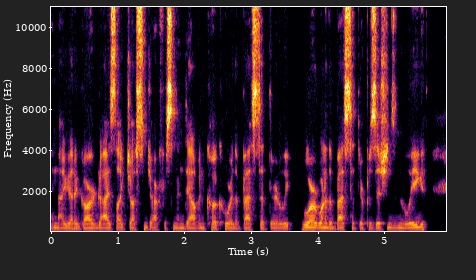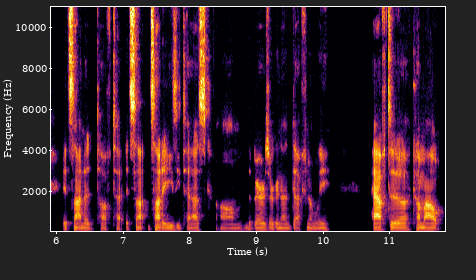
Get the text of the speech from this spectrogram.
And now you got to guard guys like Justin Jefferson and Dalvin Cook, who are the best at their le- who are one of the best at their positions in the league. It's not a tough. Ta- it's not. It's not an easy task. Um, the Bears are going to definitely have to come out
